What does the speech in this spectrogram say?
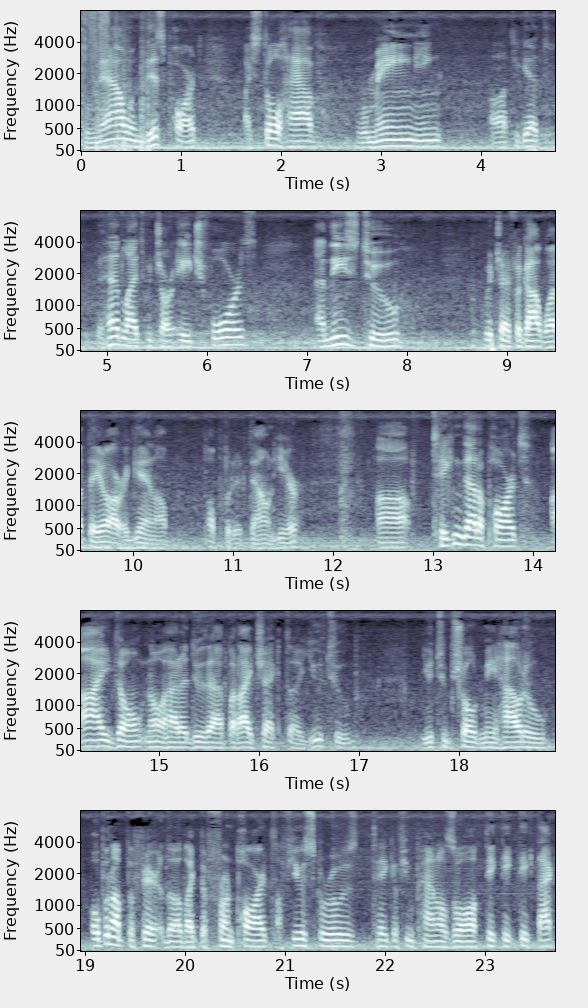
So now in this part, I still have remaining uh, to get the headlights, which are H4s, and these two, which I forgot what they are. Again, I'll, I'll put it down here. Uh, taking that apart, I don't know how to do that, but I checked uh, YouTube YouTube showed me how to open up the, fair, the like the front part, a few screws, take a few panels off, tick, tick, tick, tack,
